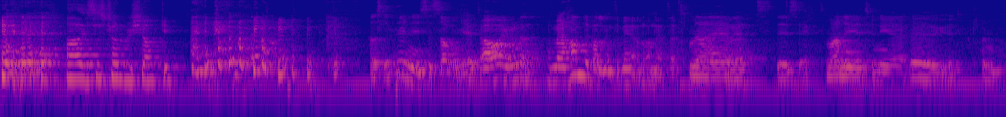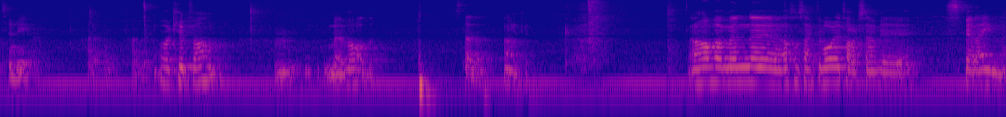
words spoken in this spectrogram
oh, it's just trying to be shocking. Han släppte en ny säsong. Ja, jo. Men Hannibal är inte med eller han heter. Nej, jag vet. Det är segt. Men han är ju turné, äh, ute på turné. Vad kul för han. Mm. Med vad? Stand-up. Ja, okej. Jaha, men eh, som sagt, det var ju ett tag sedan vi spelade in.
